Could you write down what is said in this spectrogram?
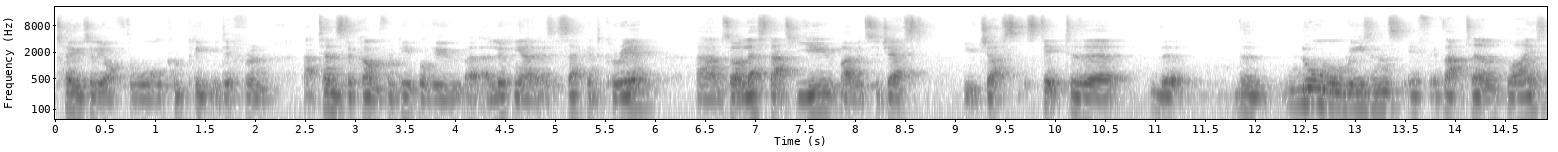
totally off the wall, completely different. That tends to come from people who are looking at it as a second career. Um, so, unless that's you, I would suggest you just stick to the the the normal reasons, if, if that term applies,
